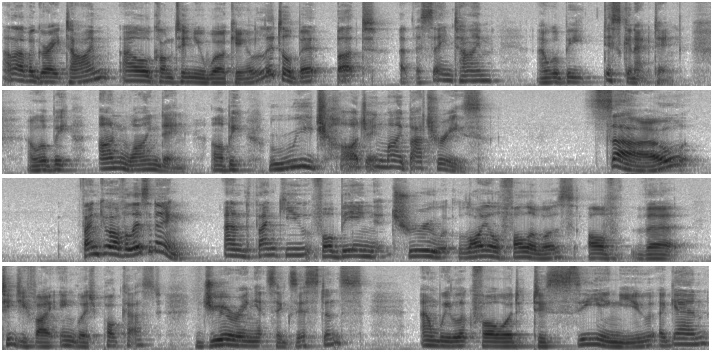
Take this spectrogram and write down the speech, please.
I'll have a great time, I'll continue working a little bit, but at the same time, I will be disconnecting. I will be unwinding. I'll be recharging my batteries. So, thank you all for listening. And thank you for being true, loyal followers of the Teachify English podcast during its existence and we look forward to seeing you again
